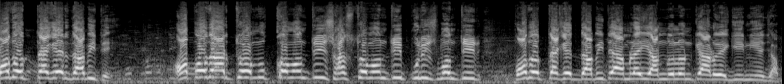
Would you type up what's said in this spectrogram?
পদত্যাগের দাবিতে। অপদার্থ মুখ্যমন্ত্রী, স্বাস্থ্যমন্ত্রী, পুলিশ মন্ত্রীর পদত্যাগের দাবিতে আমরা এই আন্দোলনকে আরও এগিয়ে নিয়ে যাব।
